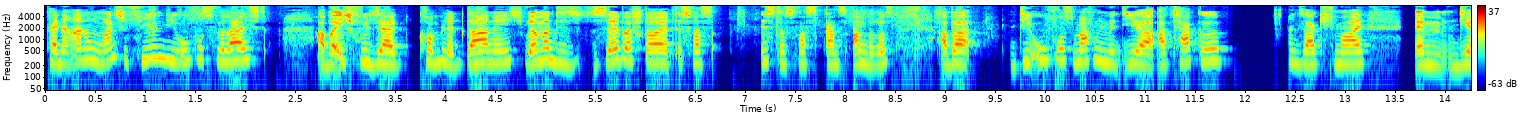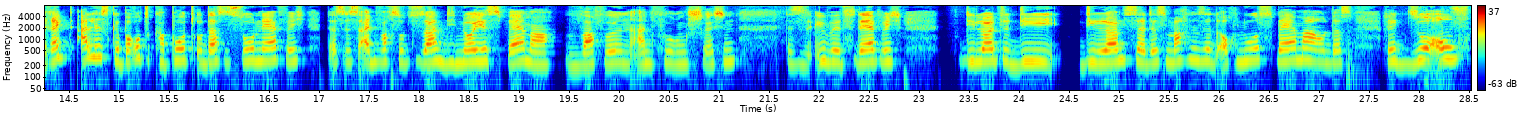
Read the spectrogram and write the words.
Keine Ahnung, manche fühlen die UFOs vielleicht, aber ich fühle sie halt komplett gar nicht. Wenn man die selber steuert, ist was ist das was ganz anderes. Aber die UFOs machen mit ihrer Attacke, sag ich mal, ähm, direkt alles Gebaute kaputt und das ist so nervig. Das ist einfach sozusagen die neue Spammer-Waffe, in Anführungsstrichen. Das ist übelst nervig. Die Leute, die die ganze Zeit das machen, sind auch nur Spammer und das regt so auf.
